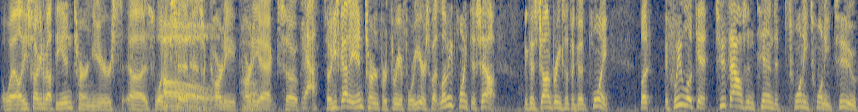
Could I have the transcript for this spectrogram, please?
Well, he's talking about the intern years, uh, is what he oh, said as a cardi- cardiac. Oh. So, yeah. so he's got to intern for three or four years. But let me point this out because John brings up a good point. But if we look at 2010 to 2022,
